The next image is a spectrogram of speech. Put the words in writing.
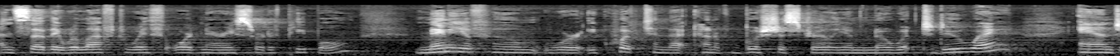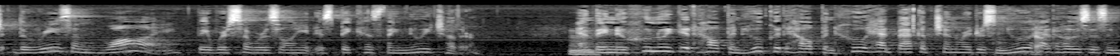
and so they were left with ordinary sort of people many of whom were equipped in that kind of Bush Australian know what to do way. And the reason why they were so resilient is because they knew each other. Mm. And they knew who needed help and who could help and who had backup generators and who yeah. had hoses and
